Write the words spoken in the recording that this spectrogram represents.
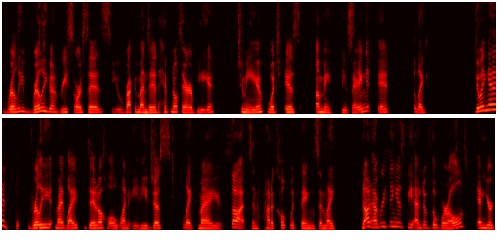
really, really good resources. You recommended hypnotherapy to me, which is amazing. It like doing it really my life did a whole 180 just like my thoughts and how to cope with things and like not everything is the end of the world and you're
